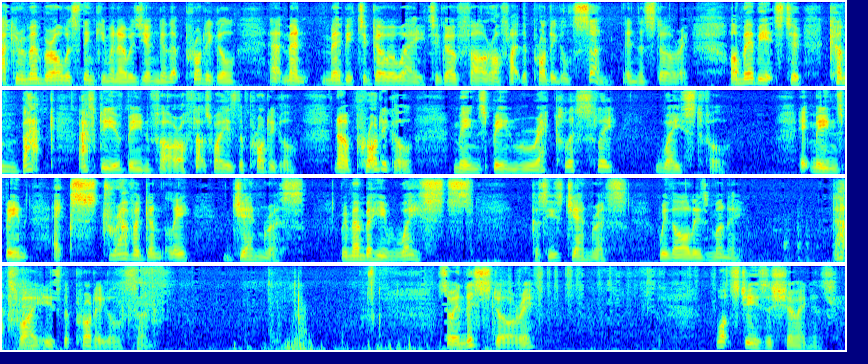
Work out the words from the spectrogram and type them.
I can remember always thinking when I was younger that prodigal uh, meant maybe to go away, to go far off, like the prodigal son in the story. Or maybe it's to come back after you've been far off. That's why he's the prodigal. No, prodigal means being recklessly wasteful. It means being extravagantly generous. Remember, he wastes because he's generous with all his money. That's why he's the prodigal son. So in this story, what's Jesus showing us?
